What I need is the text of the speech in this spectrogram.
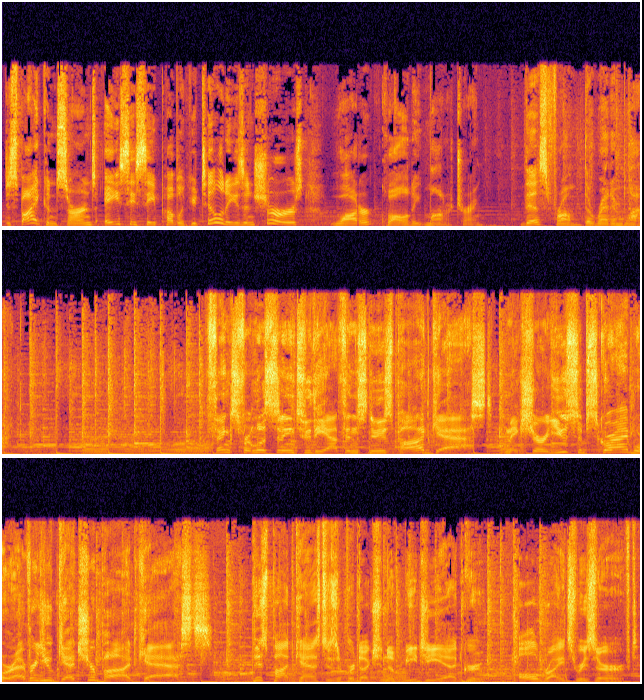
Despite concerns, ACC Public Utilities ensures water quality monitoring. This from the Red and Black. Thanks for listening to the Athens News Podcast. Make sure you subscribe wherever you get your podcasts. This podcast is a production of BG Ad Group. All rights reserved.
